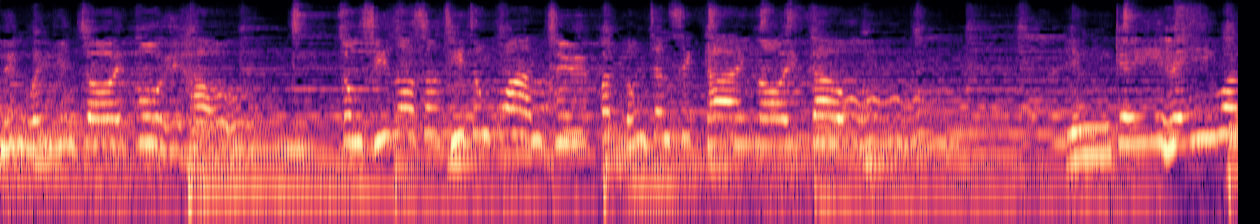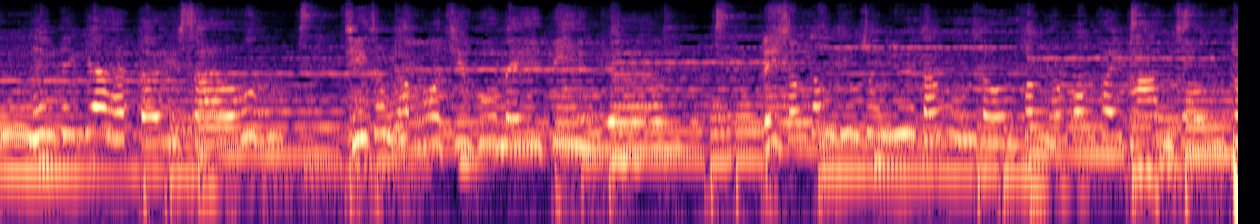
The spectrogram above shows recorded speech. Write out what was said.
恋，永远在背后。纵使啰嗦，始终关注，不懂珍惜，太内疚。仍记起温馨的一对手，始终给我照顾，未变样。理想今天终于等到，分享光辉，盼做到。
